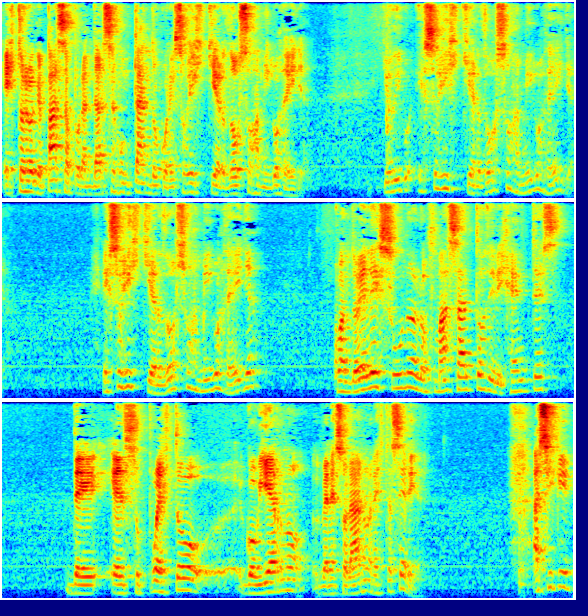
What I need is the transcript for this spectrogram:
esto es lo que pasa por andarse juntando con esos izquierdosos amigos de ella. Yo digo, esos izquierdosos amigos de ella. Esos izquierdosos amigos de ella, cuando él es uno de los más altos dirigentes del el supuesto gobierno venezolano en esta serie. Así que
